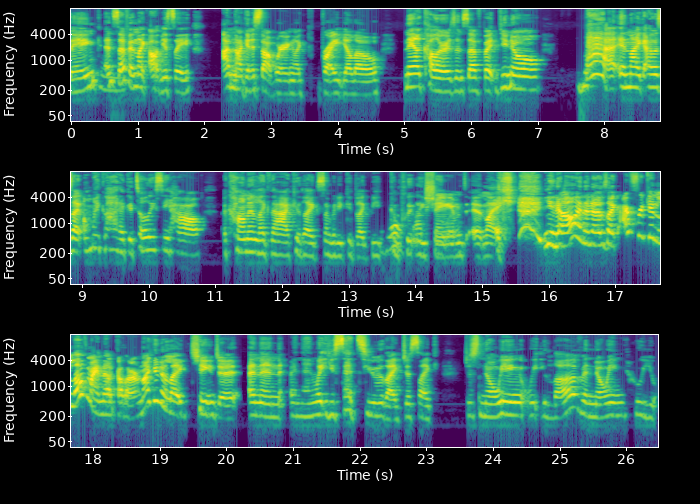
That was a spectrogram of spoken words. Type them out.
think mm-hmm. and stuff. And like, obviously, I'm not going to stop wearing like bright yellow nail colors and stuff, but you know, yeah. And like, I was like, oh my God, I could totally see how a comment like that could like somebody could like be yeah, completely absolutely. shamed and like you know and then i was like i freaking love my nail color. I'm not gonna like change it. And then and then what you said too like just like just knowing what you love and knowing who you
